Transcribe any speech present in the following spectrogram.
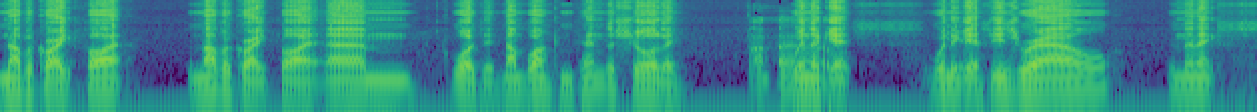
another great fight. Another great fight. Um, what is it? Number one contender, surely. Uh, winner gets winner gets Israel in the next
